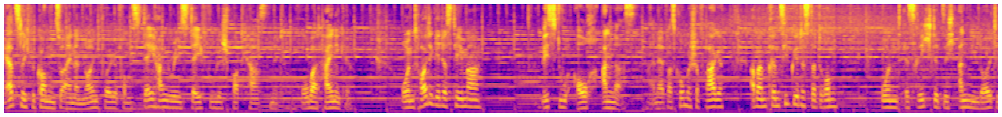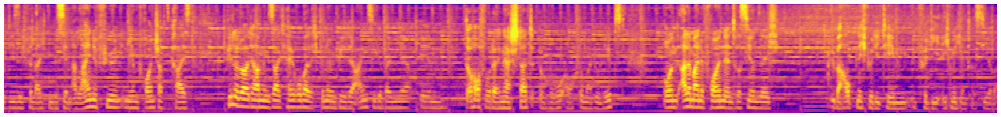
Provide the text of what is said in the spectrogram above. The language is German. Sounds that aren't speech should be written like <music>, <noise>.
Herzlich willkommen zu einer neuen Folge vom Stay Hungry, Stay Foolish Podcast mit Robert Heinecke. Und heute geht das Thema, bist du auch anders? Eine etwas komische Frage, aber im Prinzip geht es darum, und es richtet sich an die Leute, die sich vielleicht ein bisschen alleine fühlen in ihrem Freundschaftskreis. Viele Leute haben mir gesagt, hey Robert, ich bin irgendwie der Einzige bei mir im Dorf oder in der Stadt, wo auch immer du lebst. Und alle meine Freunde interessieren sich überhaupt nicht für die Themen, für die ich mich interessiere.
